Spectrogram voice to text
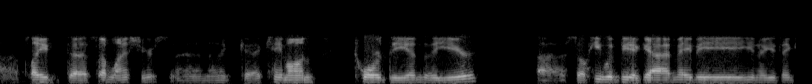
Uh, played uh, some last year, and I think uh, came on toward the end of the year. Uh, so he would be a guy. Maybe you know you think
